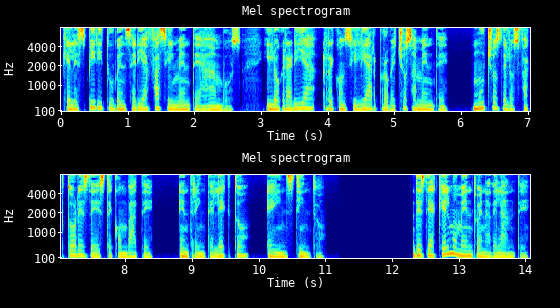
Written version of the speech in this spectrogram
que el espíritu vencería fácilmente a ambos y lograría reconciliar provechosamente muchos de los factores de este combate entre intelecto e instinto. Desde aquel momento en adelante,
